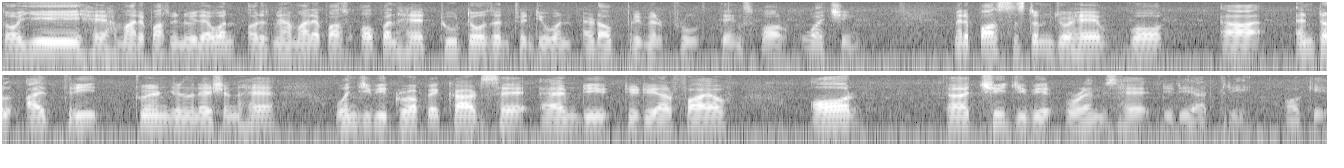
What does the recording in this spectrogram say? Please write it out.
तो ये है हमारे पास विंडो 11 और इसमें हमारे पास ओपन है 2021 Adobe Premiere pro thanks for watching मेरे पास सिस्टम जो है वो Intel I three twenty generation है one G B graphic cards है M D D D R five और छः जी बी रैम्स है D D R three okay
